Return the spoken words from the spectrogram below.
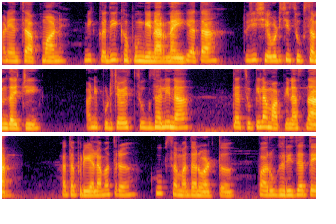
आणि यांचा अपमान मी कधी खपून घेणार नाही. ही आता तुझी शेवटची चूक समजायची. आणि पुढच्या वेळेस चूक झाली ना त्या चुकीला माफी नसणार. आता प्रियाला मात्र खूप समाधान वाटतं. पारू घरी जाते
